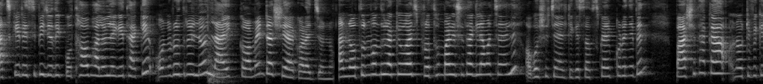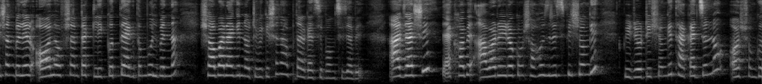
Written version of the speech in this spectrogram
আজকের রেসিপি যদি কোথাও ভালো লেগে থাকে, অনুরোধ রইল লাইক কমেন্ট আর শেয়ার করার জন্য। আর নতুন বন্ধুরা কেউ আজ প্রথমবার এসে থাকলে আমার চ্যানেলে অবশ্যই চ্যানেলটিকে সাবস্ক্রাইব করে নেবেন। পাশে থাকা নোটিফিকেশান বেলের অল অপশানটা ক্লিক করতে একদম ভুলবেন না। সবার আগে নোটিফিকেশান আপনার কাছে পৌঁছে যাবে। আজ আসি, দেখা হবে আবার এইরকম সহজ রেসিপির সঙ্গে ভিডিওটির সঙ্গে থাকার জন্য অসংখ্য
